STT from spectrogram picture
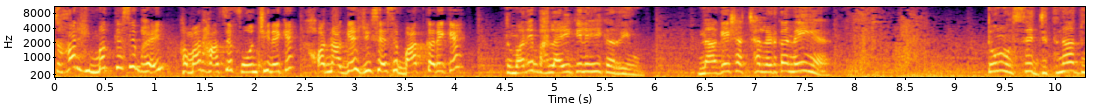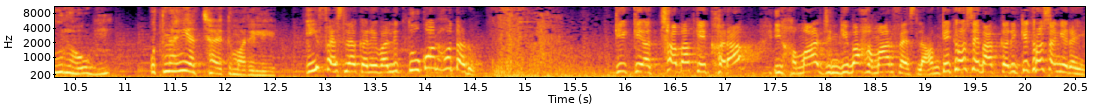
तहार हिम्मत कैसे भाई हमारे हाथ से फ़ोन छीने के और नागेश जी से ऐसे बात करे के? तुम्हारी भलाई के लिए ही कर रही हूँ। नागेश अच्छा लड़का नहीं है। तुम उससे जितना दूर रहोगी उतना ही अच्छा है तुम्हारे लिए। ई फैसला करे वाली तू कौन होता रू के के अच्छा बा के खराब ये हमार ज़िंदगी बा हमार फैसला। हम केकरो से बात करी केकरो संगे रही।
